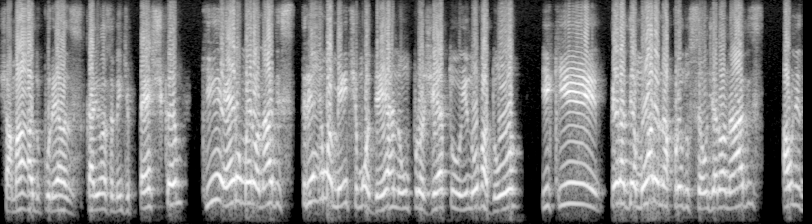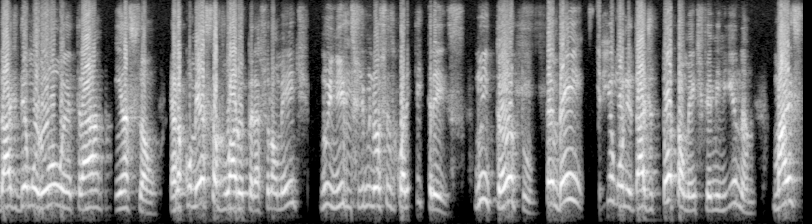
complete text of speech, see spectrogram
chamado por elas carinhosamente de Pesca, que era uma aeronave extremamente moderna, um projeto inovador e que, pela demora na produção de aeronaves, a unidade demorou a entrar em ação. Ela começa a voar operacionalmente no início de 1943. No entanto, também seria uma unidade totalmente feminina, mas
